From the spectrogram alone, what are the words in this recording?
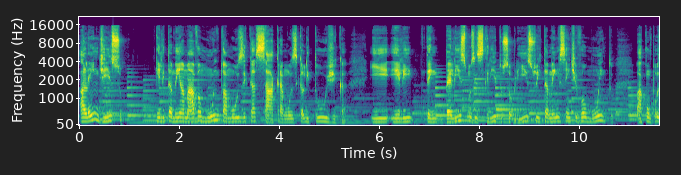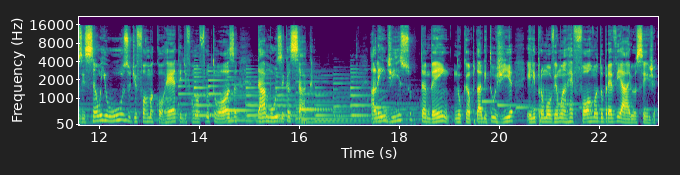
Além disso, ele também amava muito a música sacra, a música litúrgica, e, ele tem belíssimos escritos sobre isso e também incentivou muito a composição e o uso de forma correta e de forma frutuosa da música sacra. Além disso, também no campo da liturgia, ele promoveu uma reforma do breviário, ou seja,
